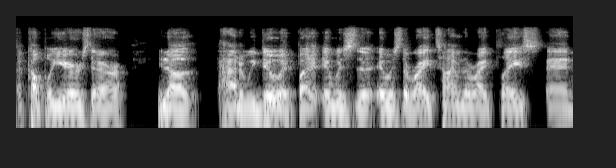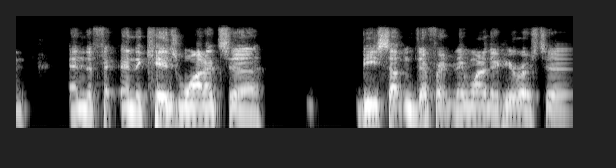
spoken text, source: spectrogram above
a couple years there you know how do we do it? But it was the it was the right time the right place and and the and the kids wanted to be something different. They wanted their heroes to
